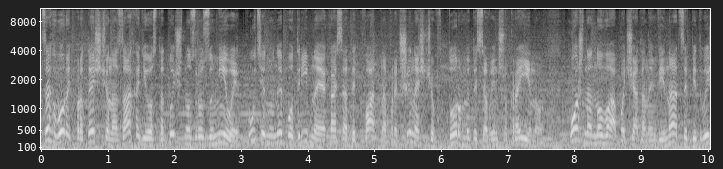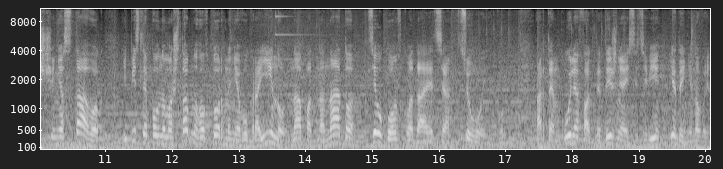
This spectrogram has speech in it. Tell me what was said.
Це говорить про те, що на заході остаточно зрозуміли, Путіну не потрібна якась адекватна причина, щоб вторгнутися в іншу країну. Кожна нова почата ним війна це підвищення ставок, і після повномасштабного вторгнення в Україну напад на НАТО цілком вкладається в цю логіку. Артем Куля, факти тижня, ICTV, єдині новини.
